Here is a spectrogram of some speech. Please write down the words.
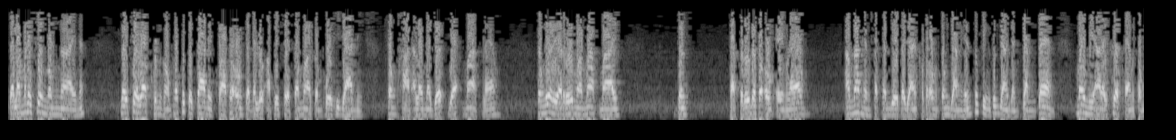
แต่เราไม่ได้เชื่องมงายนะเราเชื่อว่าคุณของพระพุทธเจ้าในกว่า พระองค์จะบรรลุอภิเศษสัมมาสัมโพธิญาณนี่ทรงผ่านอะไรมาเยอะแยะมากแล้ว ทรงได้เรียนรู้มามากมายจนจัดสรู้ด้วยพระองค์เองแล้วอำนาจแห่งสัพพัญญูตยานของพระองค์ทรงอย่างเห็นทุกสิ่งทุกอย่างอย่างแจ่มแจ้ง ไม่มีอะไรเคลือบแคลงสง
